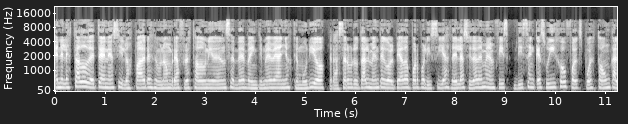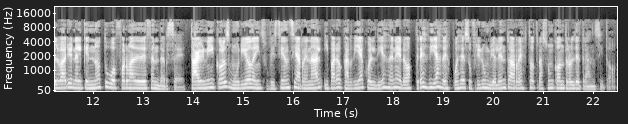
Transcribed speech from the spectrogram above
En el estado de Tennessee, los padres de un hombre afroestadounidense de 29 años que murió tras ser brutalmente golpeado por policías de la ciudad de Memphis dicen que su hijo fue expuesto a un calvario en el que no tuvo forma de defenderse. Tyre Nichols murió de insuficiencia renal y paro cardíaco el 10 de enero, tres días después de sufrir un violento arresto tras un control de tránsito.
